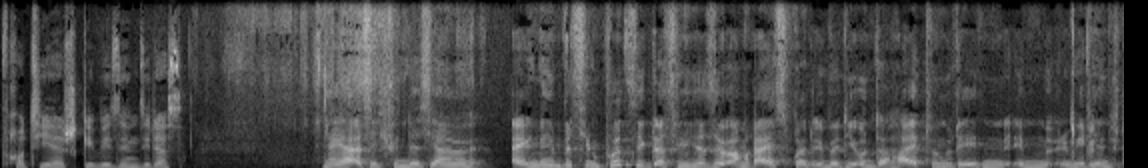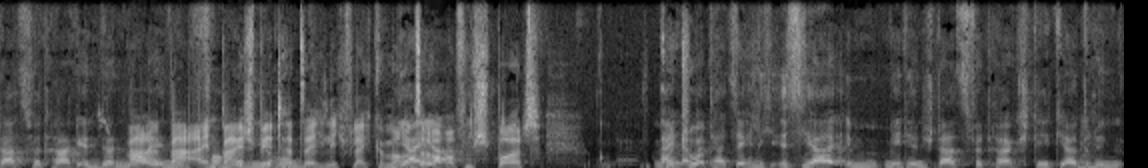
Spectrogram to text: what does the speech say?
Frau Tierschke, wie sehen Sie das? Naja, also ich finde es ja eigentlich ein bisschen putzig, dass wir hier so am Reißbrett über die Unterhaltung reden im Medienstaatsvertrag in der neuen War, war ein Beispiel tatsächlich. Vielleicht können wir uns ja. auch auf den Sport Nein, aber tatsächlich ist ja im Medienstaatsvertrag steht ja mhm. drin,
